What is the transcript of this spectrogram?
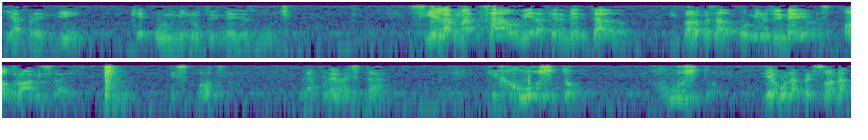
Y aprendí que un minuto y medio es mucho. Si el amatzá hubiera fermentado y hubiera pasado un minuto y medio, es otro Am Israel. Es otro. La prueba está que justo, justo, llegó una persona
